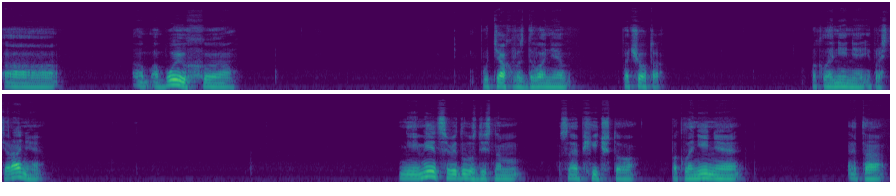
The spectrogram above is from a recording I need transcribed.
о, об обоих э, путях воздавания почета, поклонения и простирания – Не имеется в виду здесь нам сообщить, что поклонение – это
